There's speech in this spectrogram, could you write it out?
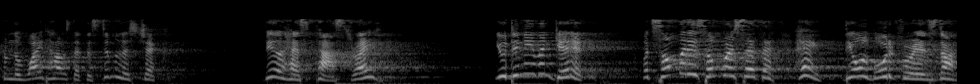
from the White House that the stimulus check bill has passed, right? You didn't even get it. But somebody somewhere said that, hey, they all voted for it, it's done.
